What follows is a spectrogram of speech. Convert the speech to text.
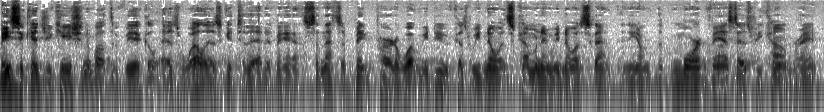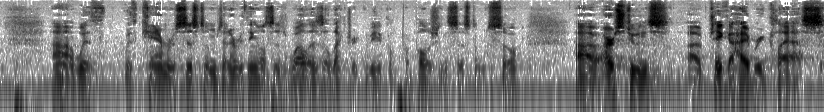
basic education about the vehicle as well as get to that advanced. And that's a big part of what we do because we know it's coming and we know it's got you know the more advanced as we come right? Uh, with with camera systems and everything else as well as electric vehicle propulsion systems. So uh, our students uh, take a hybrid class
